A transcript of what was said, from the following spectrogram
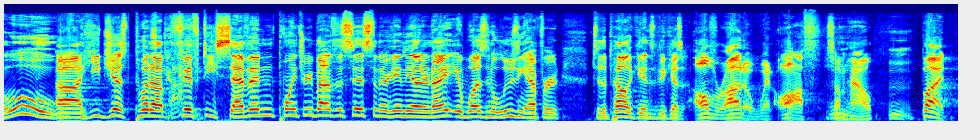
Ooh. Uh, he just put up 57 points, rebounds, assists in their game the other night. It wasn't a losing effort to the Pelicans because Alvarado went off mm. somehow. Mm. But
